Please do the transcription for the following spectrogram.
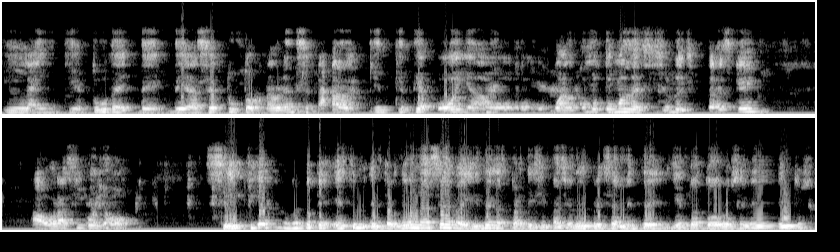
la inquietud de, de, hacer tu torneo en Ensenada? ¿Quién, quién te apoya? ¿O, cómo tomas la decisión de decir, ¿sabes qué? Ahora sigo yo. Sí, fíjate, Roberto, que este, el torneo nace a raíz de las participaciones precisamente yendo a todos los eventos.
